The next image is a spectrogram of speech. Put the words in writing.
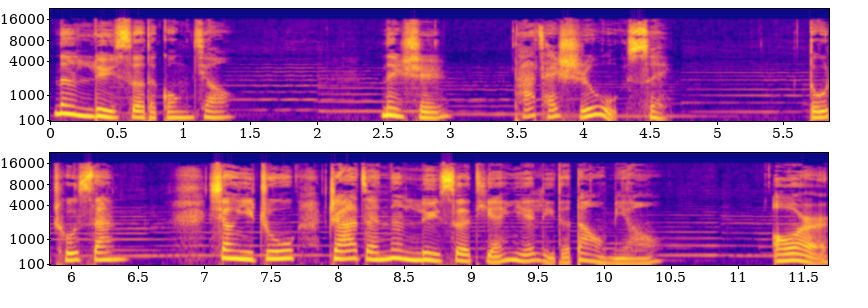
嫩绿色的公交。那时，他才十五岁，读初三，像一株扎在嫩绿色田野里的稻苗。偶尔，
